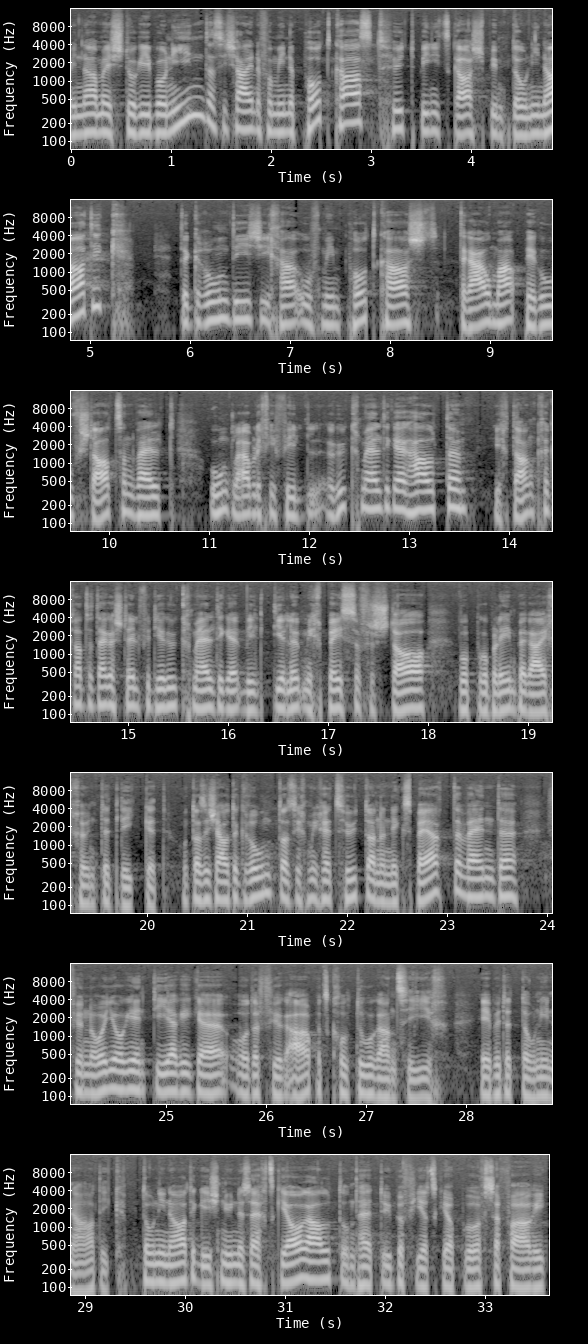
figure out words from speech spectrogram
Mein Name ist Duri Bonin, das ist einer von meinen Podcasts. Heute bin ich zu Gast beim Toni Nadig. Der Grund ist, ich habe auf meinem Podcast Trauma, Beruf Staatsanwalt unglaublich viele Rückmeldungen erhalten. Ich danke gerade an dieser Stelle für die Rückmeldungen, weil die mich besser verstehen, wo Problembereiche könnten liegen. Und das ist auch der Grund, dass ich mich jetzt heute an einen Experten wende für Neuorientierungen oder für Arbeitskultur an sich. Eben der Toni Nadig. Toni Nadig ist 69 Jahre alt und hat über 40 Jahre Berufserfahrung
